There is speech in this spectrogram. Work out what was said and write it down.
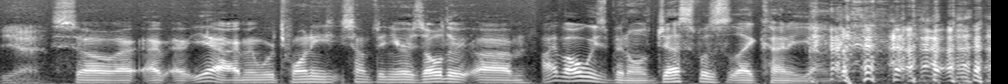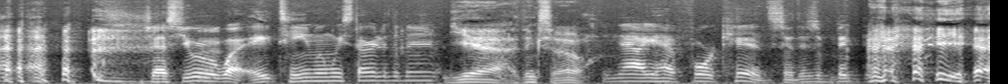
yeah. So, I, I, yeah. I mean, we're 20 something years older. Um, I've always been old. Jess was like kind of young. Jess, you were what 18 when we started the band. Yeah, I think so. Now you have four kids, so there's a big difference. yeah.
